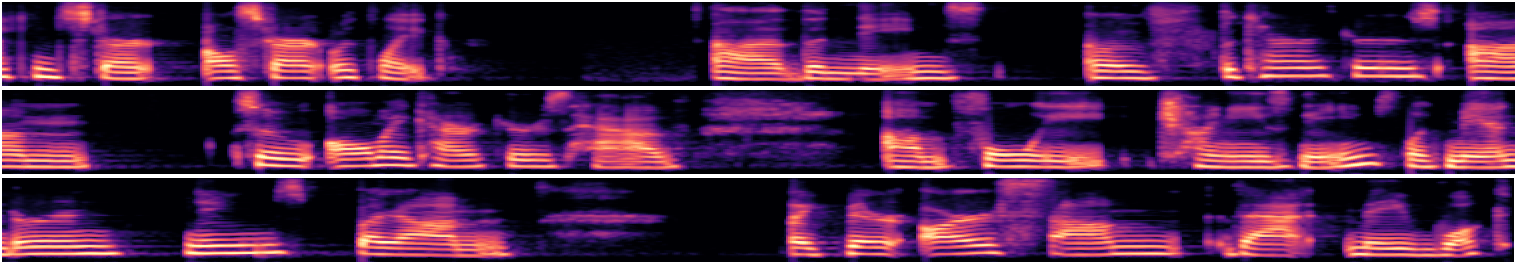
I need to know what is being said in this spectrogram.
I can start, I'll start with like uh, the names of the characters. Um, so all my characters have um, fully Chinese names, like Mandarin names, but um, like there are some that may look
